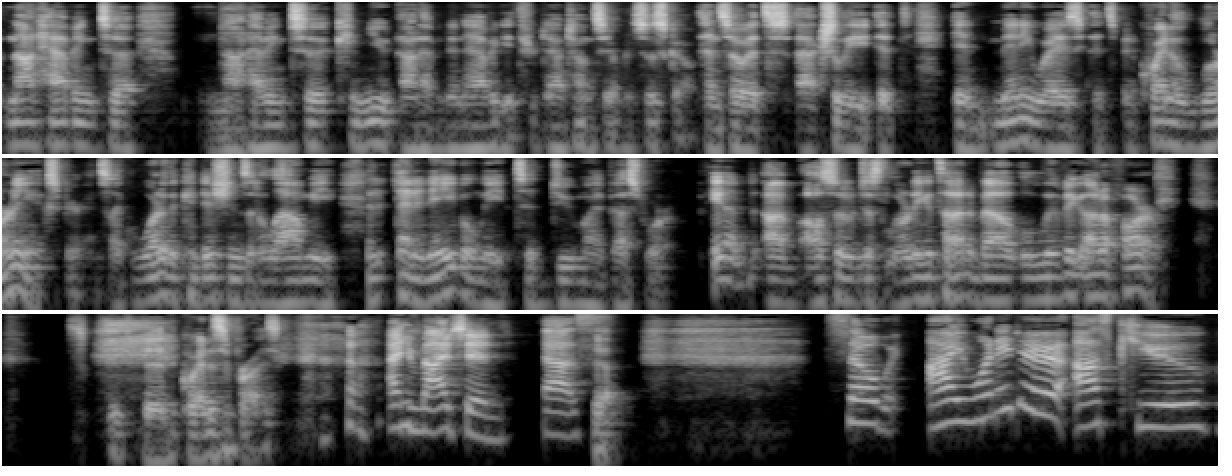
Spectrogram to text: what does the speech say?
not having to not having to commute, not having to navigate through downtown San Francisco. And so it's actually it in many ways it's been quite a learning experience. Like what are the conditions that allow me that enable me to do my best work? And I'm also just learning a ton about living on a farm. It's been quite a surprise. I imagine. Yes. Yeah. So I wanted to ask you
